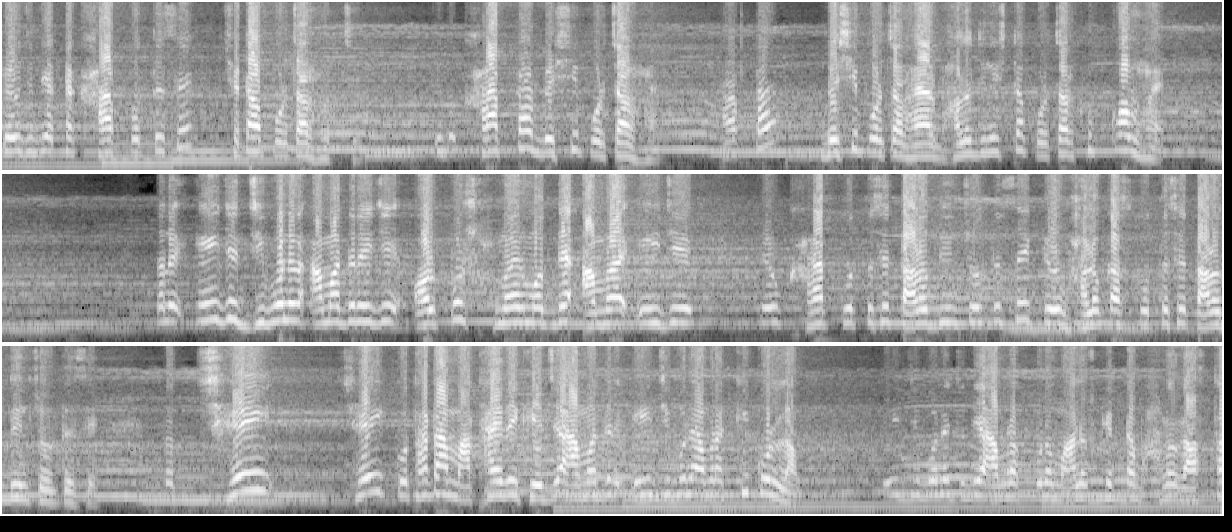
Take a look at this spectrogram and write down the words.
কেউ যদি একটা খারাপ করতেছে, সেটাও প্রচার হচ্ছে। কিন্তু খারাপটা বেশি প্রচার হয়। খারাপটা বেশি প্রচার হয়, আর ভালো জিনিসটা প্রচার খুব কম হয়। তাহলে এই যে জীবনের আমাদের এই যে অল্প সময়ের মধ্যে আমরা এই যে কেউ খারাপ করতেছে, তারও দিন চলতেছে, কেউ ভালো কাজ করতেছে, তারও দিন চলতেছে। তো সেই সেই কথাটা মাথায় রেখে যে আমাদের এই জীবনে আমরা কি করলাম? এই জীবনে যদি আমরা কোনো মানুষকে একটা ভালো রাস্তা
